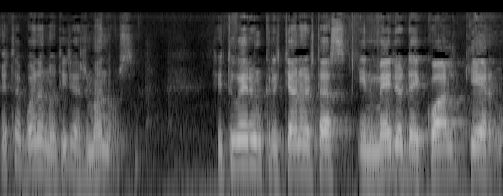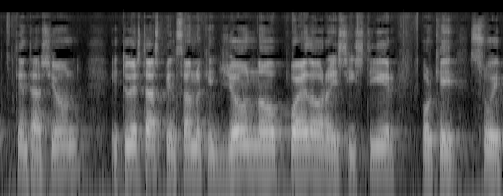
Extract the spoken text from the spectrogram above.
Esta es buena noticia, hermanos. Si tú eres un cristiano, estás en medio de cualquier tentación y tú estás pensando que yo no puedo resistir porque soy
